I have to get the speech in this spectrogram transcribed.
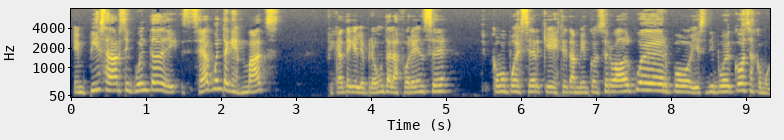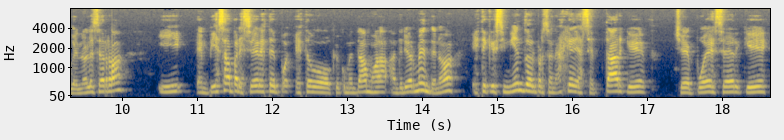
empieza a darse cuenta de. Se da cuenta que es Mats. Fíjate que le pregunta a la forense cómo puede ser que esté tan bien conservado el cuerpo y ese tipo de cosas, como que no le cerra. Y empieza a aparecer este, esto que comentábamos anteriormente, ¿no? Este crecimiento del personaje de aceptar que, che, puede ser que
